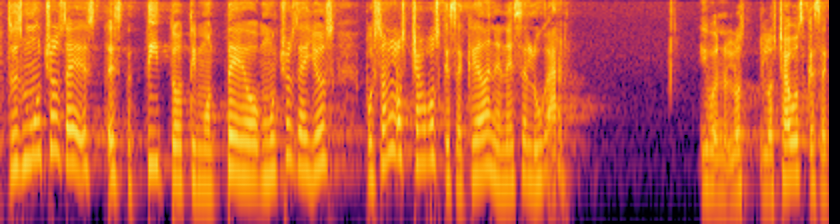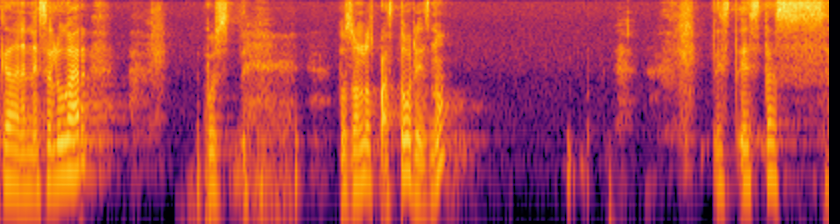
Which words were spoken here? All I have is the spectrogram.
Entonces muchos de este, Tito, Timoteo, muchos de ellos, pues son los chavos que se quedan en ese lugar. Y bueno, los, chavos que se quedan en ese lugar, pues, pues son los pastores, ¿no? Estas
